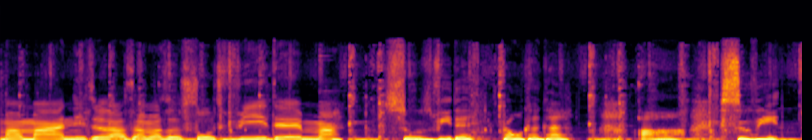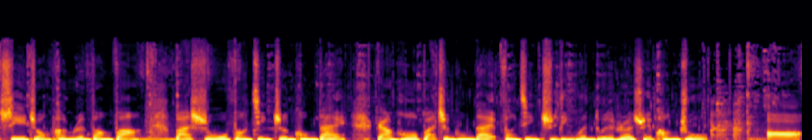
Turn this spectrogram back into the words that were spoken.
妈妈，你知道什么是 sous vide 吗？sous vide，让我看看。啊，sous vide 是一种烹饪方法，把食物放进真空袋，然后把真空袋放进指定温度的热水烹煮。哦，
